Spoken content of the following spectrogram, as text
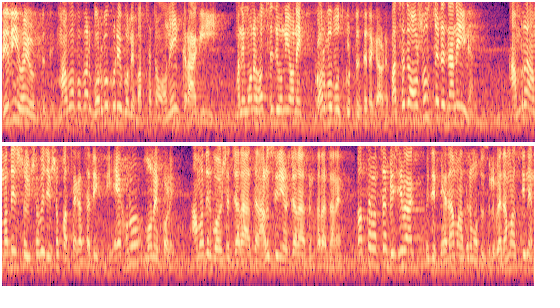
জেদি হয়ে উঠতেছে। মা বাবা আবার গর্ব করে বলে, বাচ্চাটা অনেক রাগী। মানে মনে হচ্ছে যে উনি অনেক গর্ববোধ করতেছে এটার কারণে। বাচ্চা যে অসুস্থ এটা জানেই না। আমরা আমাদের শৈশবে যেসব বাচ্চা কাচ্চা দেখছি, এখনও মনে পড়ে। আমাদের বয়সের যারা আছেন, আরও সিনিয়র যারা আছেন তারা জানেন। বাচ্চা বাচ্চা বেশিরভাগ ওই যে ভেদা মাছের মতো ছিল। ভেদা মাছ চিনেন?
